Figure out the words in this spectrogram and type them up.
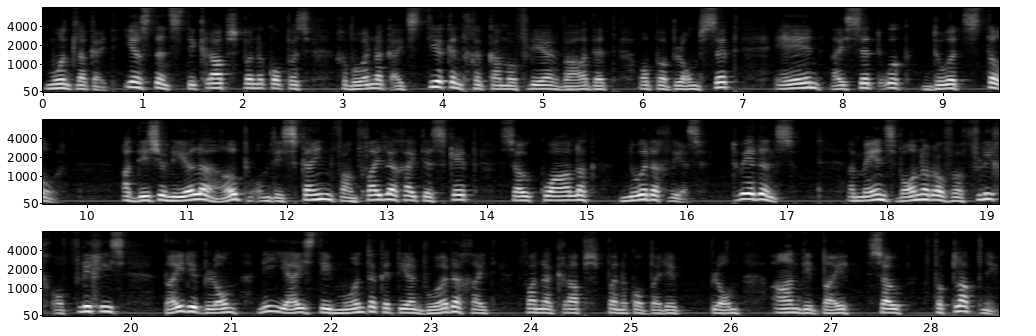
moontlikheid. Eerstens, die krabspinnekop is gewoonlik uitstekend gekamoufleer waar dit op 'n blom sit en hy sit ook doodstil. Addisionele hulp om die skyn van veiligheid te skep sou kwaliek nodig wees. Tweedens, 'n mens wonder of 'n vlieg of vliegies by die blom nie juis die moontlike teenwoordigheid van 'n krabspinnekop by die blom aan die by sou verklap nie.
